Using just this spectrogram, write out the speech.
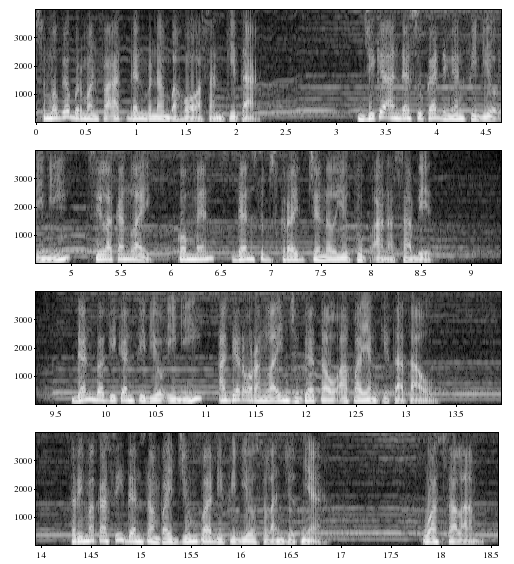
Semoga bermanfaat dan menambah wawasan kita. Jika Anda suka dengan video ini, silakan like, komen, dan subscribe channel YouTube Anas Sabit. Dan bagikan video ini, agar orang lain juga tahu apa yang kita tahu. Terima kasih dan sampai jumpa di video selanjutnya. Wassalam.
